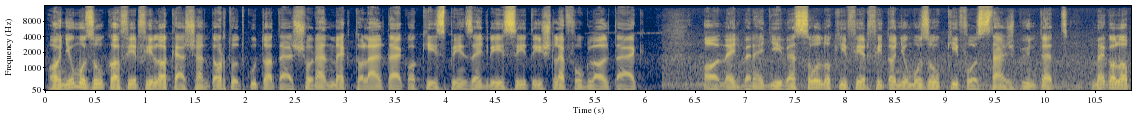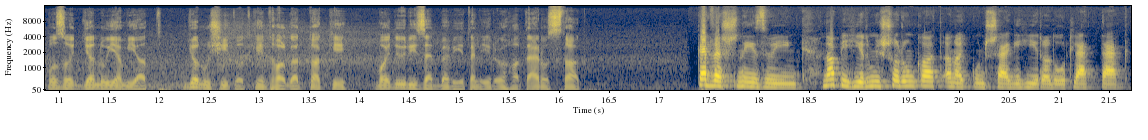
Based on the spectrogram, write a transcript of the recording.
A nyomozók a férfi lakásán tartott kutatás során megtalálták a készpénz egy részét és lefoglalták. A 41 éves szolnoki férfit a nyomozók kifosztás büntet, megalapozott gyanúja miatt gyanúsítottként hallgattak ki, majd őrizetbevételéről határoztak. Kedves nézőink, napi hírműsorunkat, a Nagykunsági híradót látták.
